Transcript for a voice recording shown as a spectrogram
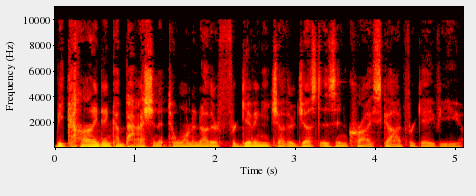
Be kind and compassionate to one another, forgiving each other, just as in Christ God forgave you.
